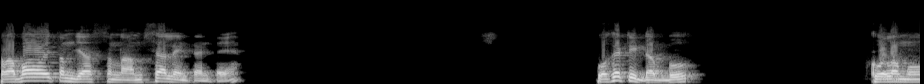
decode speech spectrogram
ప్రభావితం చేస్తున్న అంశాలు ఏంటంటే ఒకటి డబ్బు కులము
